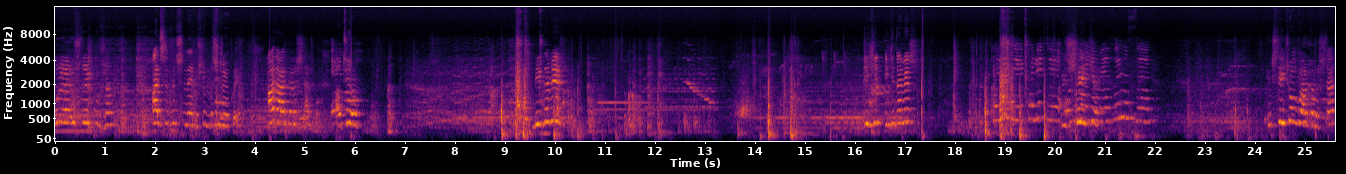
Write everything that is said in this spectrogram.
Buraya üstelik kuracağım. Hadi sizin için neymiş? Şunu da şuraya koyayım. Hadi arkadaşlar. Atıyorum. Birde bir. İki, ikide bir. Kaleci, kaleci. Üçte Oyun iki. oynamaya hazır mısın? Üçte üç oldu arkadaşlar.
